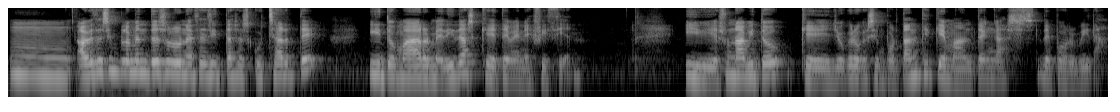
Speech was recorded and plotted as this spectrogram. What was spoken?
Mm, a veces simplemente solo necesitas escucharte y tomar medidas que te beneficien. Y es un hábito que yo creo que es importante que mantengas de por vida.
